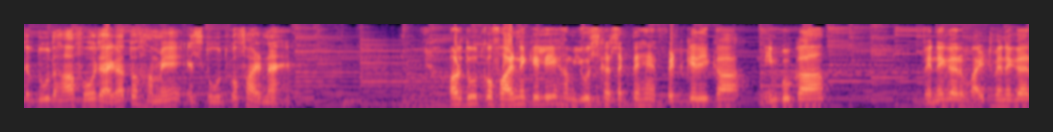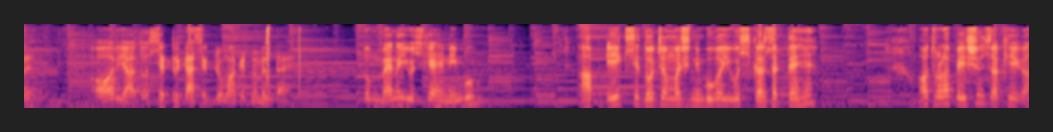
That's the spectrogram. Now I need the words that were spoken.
जब दूध हाफ़ हो जाएगा तो हमें इस दूध को फाड़ना है। और दूध को फाड़ने के लिए हम यूज़ कर सकते हैं फिटकरी का, नींबू का विनेगर वाइट विनेगर और या तो सिट्रिक एसिड जो मार्केट में मिलता है। तो मैंने यूज़ किया है नींबू। आप एक से दो चम्मच नींबू का यूज़ कर सकते हैं। और थोड़ा पेशेंस रखिएगा,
